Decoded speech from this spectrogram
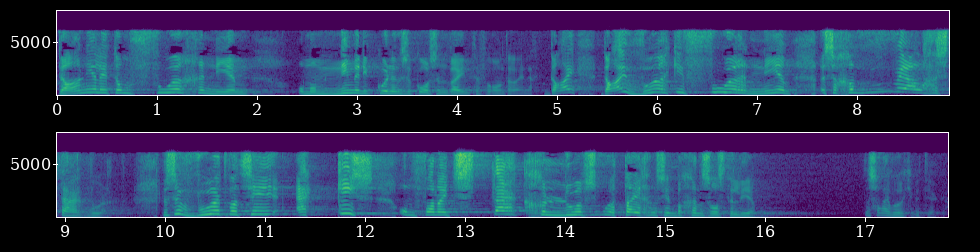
Daniel het hom voorgenem om hom nie met die koning se kos en wyn te verontreinig. Daai daai woordjie voorneem is 'n geweldige sterk woord. Dis 'n woord wat sê ek kies om vanuit sterk geloofs-oortuigings en beginsels te leef. Dis wat daai woordjie beteken.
